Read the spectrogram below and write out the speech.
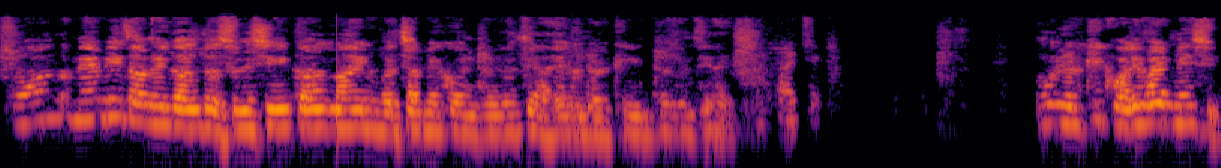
ਸ਼ਾਨ ਮੈਂ ਵੀ ਤੁਹਾਨੂੰ ਇੱਕ ਗੱਲ ਦੱਸਣੀ ਸੀ ਕੱਲ ਨਾ ਇੱਕ ਬੱਚਾ ਮੇਰੇ ਕੋਲ ਇੰਟਰਵਿਊ ਤੇ ਆਇਆ ਇੱਕ ਲੜਕੀ ਇੰਟਰਵਿਊ ਤੇ ਆਈ अच्छा ਉਹ ਲੜਕੀ ਕੁਆਲੀਫਾਈਡ ਨਹੀਂ ਸੀ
